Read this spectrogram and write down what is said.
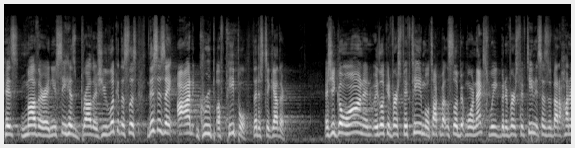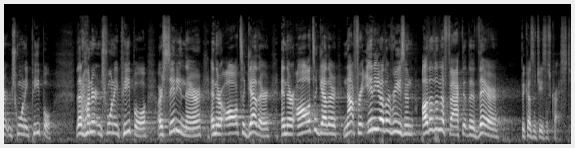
his mother and you see his brothers. You look at this list, this is an odd group of people that is together. As you go on and we look at verse 15, we'll talk about this a little bit more next week, but in verse 15 it says there's about 120 people That 120 people are sitting there and they're all together, and they're all together not for any other reason other than the fact that they're there because of Jesus Christ.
